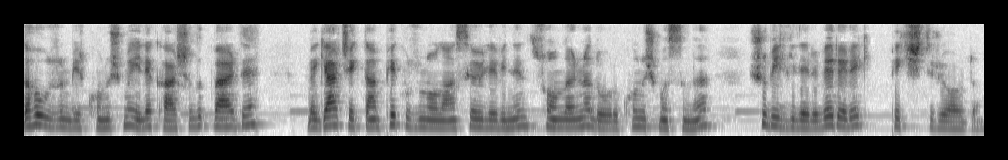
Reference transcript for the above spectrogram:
daha uzun bir konuşma ile karşılık verdi ve gerçekten pek uzun olan söylevinin sonlarına doğru konuşmasını şu bilgileri vererek pekiştiriyordu.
